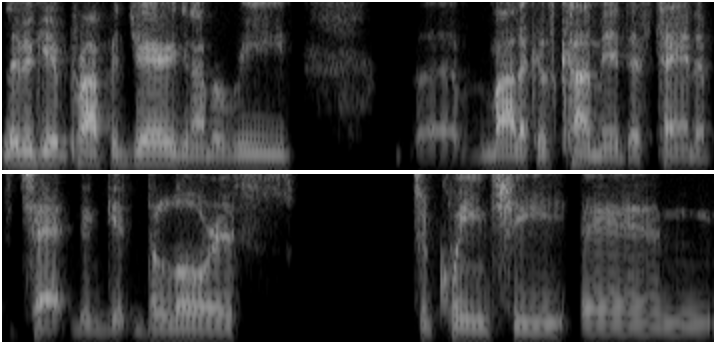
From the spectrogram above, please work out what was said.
Let me get Prophet Jerry, and I'm gonna read uh, Monica's comment that's tying up the chat, then get Dolores to Queen Chi and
